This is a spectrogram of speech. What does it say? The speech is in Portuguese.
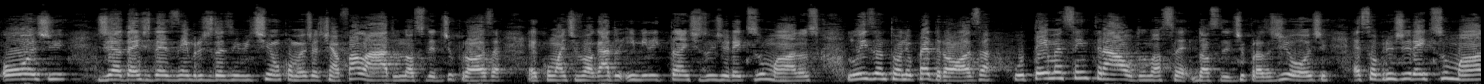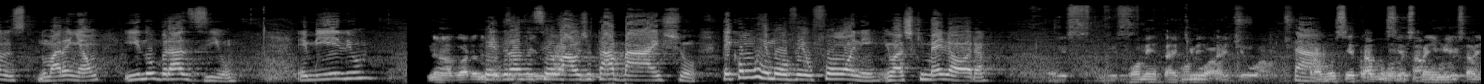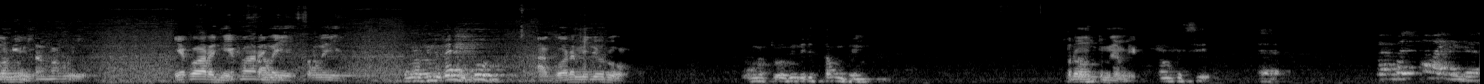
Hoje, dia 10 de dezembro de 2021, como eu já tinha falado, o nosso dedo de prosa é com o advogado e militante dos direitos humanos, Luiz Antônio Pedrosa. O tema central do nosso, nosso dedo de prosa de hoje é sobre os direitos humanos no Maranhão e no Brasil. Emílio. Não, agora não Pedrosa, seu áudio está baixo. Tem como remover o fone? Eu acho que melhora. Vou aumentar aqui o áudio. Tá. Para você tá bom, mas tá para Emílio estava ruim. E agora, Nico? agora, Fala aí, fala aí. Tá me ouvindo bem, tu? Agora melhorou. Eu não estou ouvindo ele tão bem. Pronto, meu amigo. Vamos ver se. É...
